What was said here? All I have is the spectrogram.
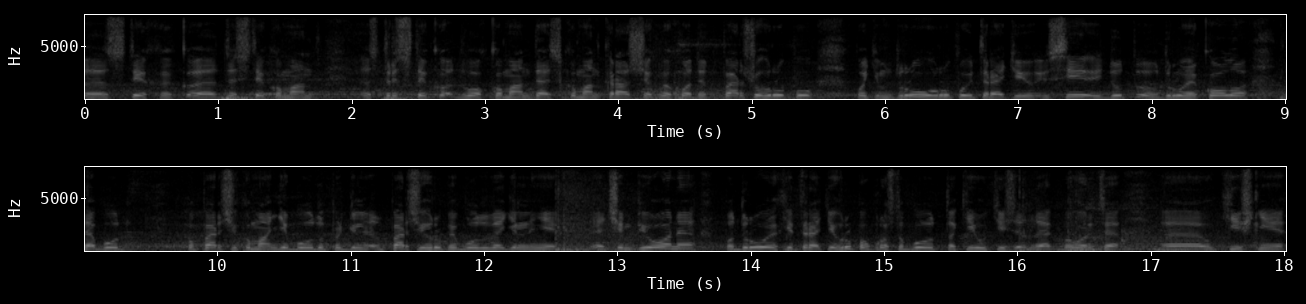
Е, З тих е, 10 команд, з 32 команд, 10 команд кращих виходить в першу групу, потім в другу групу і третю. І всі йдуть в друге коло, де будуть. По першій команді будуть першій групі будуть виділені е, чемпіони, по других і третіх групах просто будуть такі утішні, ну, як би говориться, е, утішні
